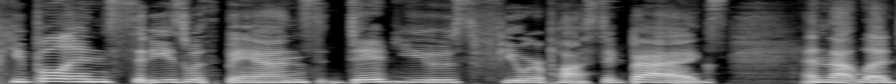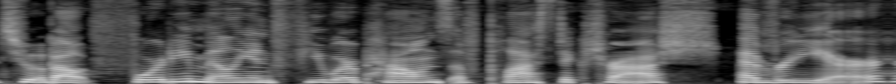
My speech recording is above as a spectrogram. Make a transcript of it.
people in cities with bans did use fewer plastic bags, and that led to about 40 million fewer pounds of plastic trash every year.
